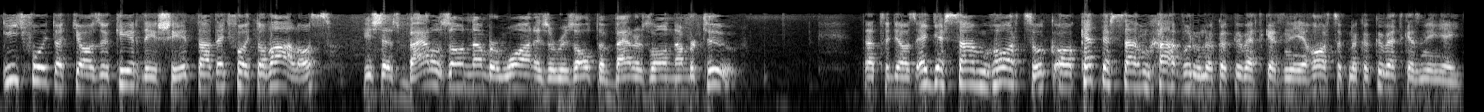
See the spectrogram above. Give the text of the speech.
így folytatja az ő kérdését, tehát egyfajta válasz, He says battle zone number one is a result of battle zone number two. tehát hogy az egyes számú harcok a kettes számú háborúnak a következménye, harcoknak a következményei.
